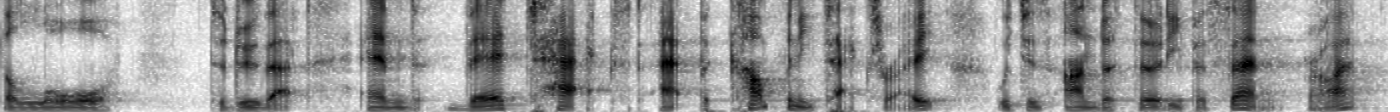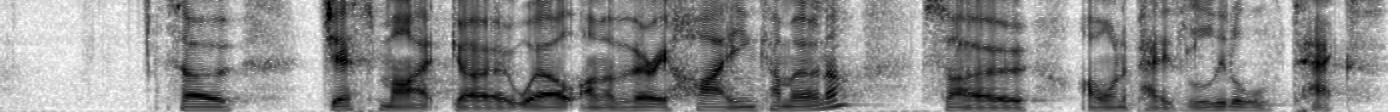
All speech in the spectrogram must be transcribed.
the law to do that. And they're taxed at the company tax rate, which is under 30%, right? So Jess might go, Well, I'm a very high income earner, so I want to pay as little tax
